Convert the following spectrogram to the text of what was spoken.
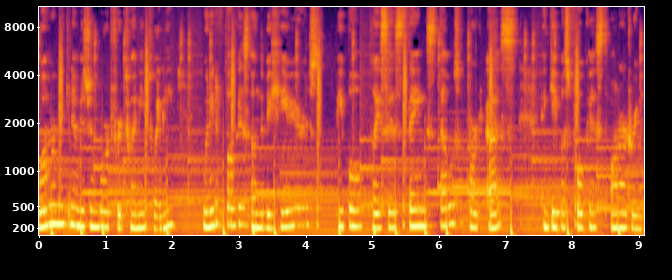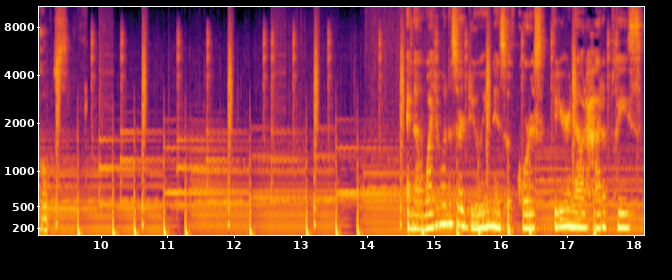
When we're making a vision board for 2020, we need to focus on the behaviors, people, places, things that will support us and keep us focused on our dream goals. And now what you want to start doing is of course figuring out how to place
